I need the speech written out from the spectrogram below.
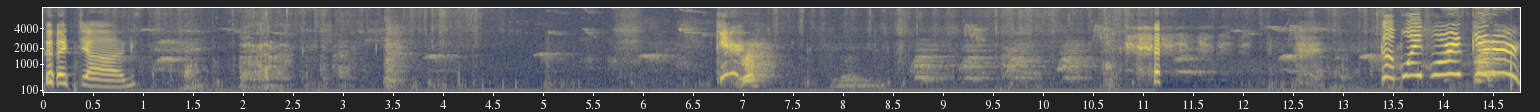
Good dogs. Get her. Good boy, Forrest. Get her.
